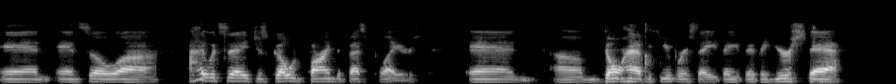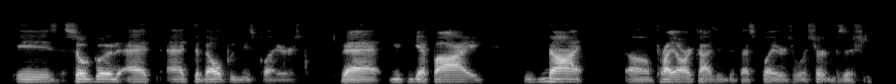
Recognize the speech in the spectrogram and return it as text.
and and so uh, I would say just go and find the best players, and um, don't have the hubris that they, that, that your staff is so good at at developing these players that you can get by not um, prioritizing the best players or a certain position.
